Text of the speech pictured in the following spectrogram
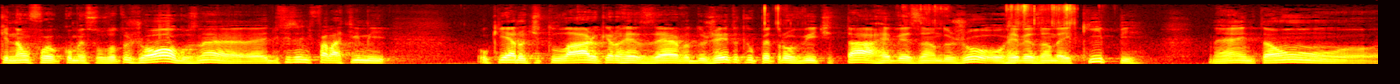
que não foi começou os outros jogos, né? É difícil a gente falar time o que era o titular, o que era o reserva, do jeito que o Petrovic está revezando o jogo, revezando a equipe, né? Então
